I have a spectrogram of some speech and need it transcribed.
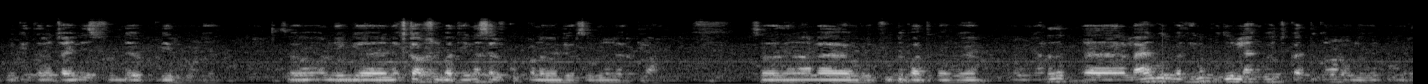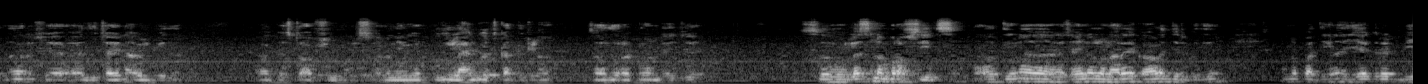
உங்களுக்கே தெரியும் சைனீஸ் ஃபுட்டு எப்படி இருக்கும்னு. ஸோ நீங்கள் நெக்ஸ்ட் ஆப்ஷன் பார்த்தீங்கன்னா செல்ஃப் குக் பண்ண வேண்டிய ஒரு சூழ்நிலை இருக்கலாம். ஸோ அதனால் உங்களுக்கு ஃபுட்டு பார்த்துக்கோங்க. அல்லது லாங்குவேஜ் பார்த்தீங்கன்னா புது லாங்குவேஜ் கற்றுக்கணும்னு உங்களுக்கு விருப்பம் இருந்தால் ரஷ்யா இது China will be best option also நீங்கள் ஒரு புது லாங்குவேஜ் கற்றுக்கலாம் ஸோ அது ஒரு advantage so less number of seats பார்த்தீங்கன்னா சைனாவில் நிறைய காலேஜ் இருக்குது. இன்னும் பார்த்தீங்கன்னா A grade B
